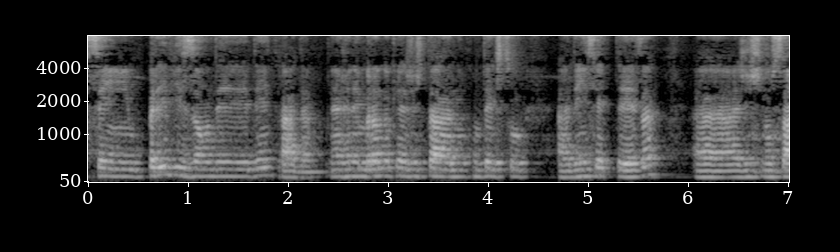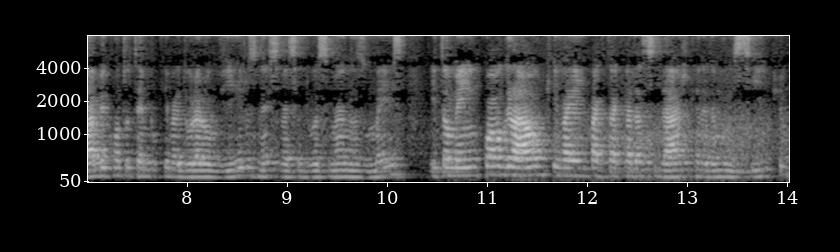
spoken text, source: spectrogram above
sem previsão de, de entrada. Né? Lembrando que a gente está no contexto uh, de incerteza, uh, a gente não sabe quanto tempo que vai durar o vírus, né? se vai ser duas semanas, um mês, e também qual grau que vai impactar cada cidade, cada município,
